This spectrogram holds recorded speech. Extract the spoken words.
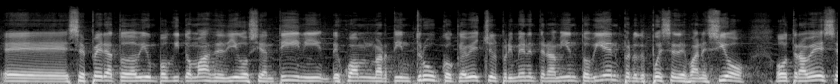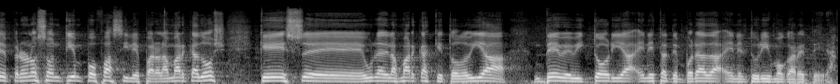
Eh, se espera todavía un poquito más de Diego Ciantini, de Juan Martín Truco, que había hecho el primer entrenamiento bien, pero después se desvaneció otra vez. eh, pero no son tiempos fáciles para la marca Dodge, que es una de las marcas que todavía debe victoria en esta temporada en el turismo carretera.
